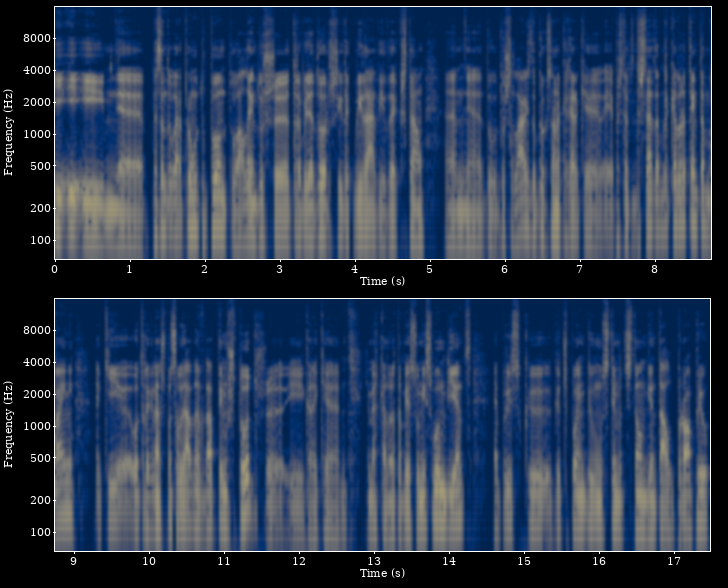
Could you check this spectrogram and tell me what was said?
E, e, e uh, passando agora para um outro ponto, além dos uh, trabalhadores e da comunidade e da questão uh, do, dos salários, da progressão na carreira, que é, é, bastante interessante, a Mercadona tem também aqui outra grande responsabilidade, na verdade temos todos, e creio que a, que a Mercadona também assume isso, o ambiente, é por isso que, que dispõe de um sistema de gestão ambiental próprio,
